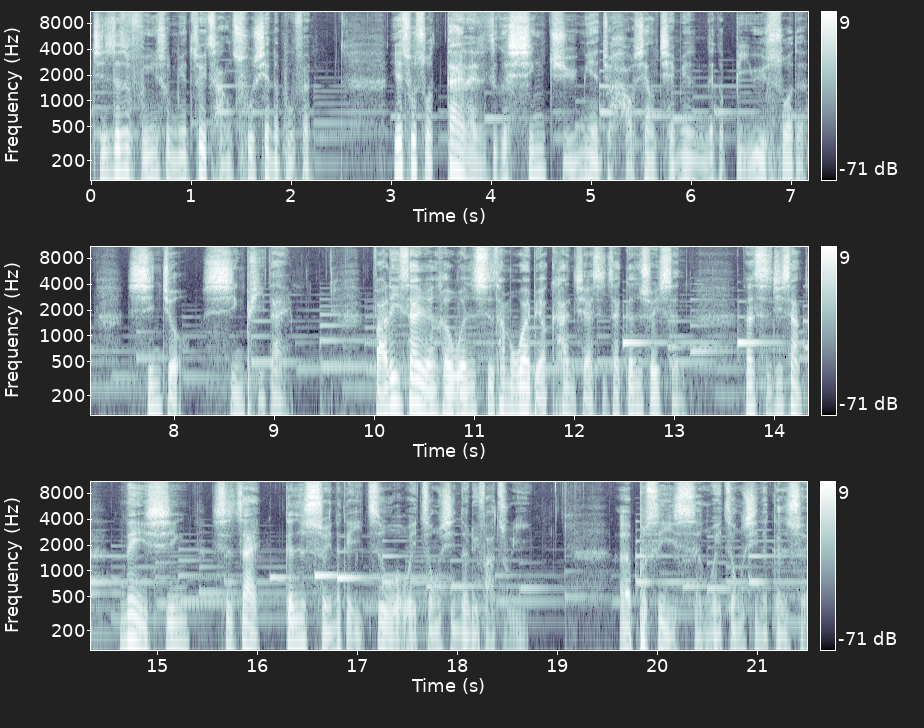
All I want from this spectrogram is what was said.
其实这是福音书里面最常出现的部分。耶稣所带来的这个新局面，就好像前面那个比喻说的“新酒新皮带”。法利赛人和文士，他们外表看起来是在跟随神，但实际上内心是在跟随那个以自我为中心的律法主义，而不是以神为中心的跟随。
